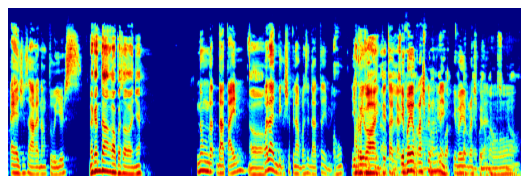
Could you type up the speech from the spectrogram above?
ahead siya sa akin ng two years. Nagandaan ka ba sa kanya? Nung that, that time, Oo. wala, hindi ko siya pinapansin that time. Eh. Oh, Iba yung, Arrogante talaga. iba yung crush ko nun eh. Iba yung crush ko crush Oo.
